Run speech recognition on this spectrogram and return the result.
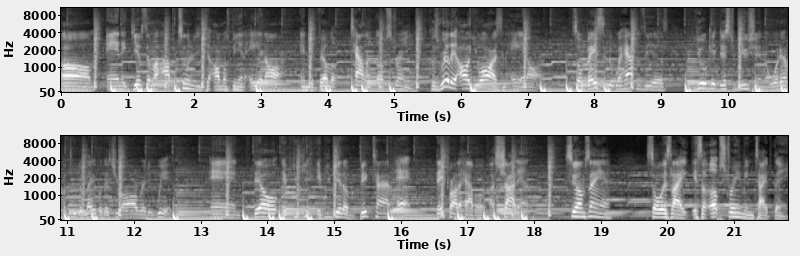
Um, and it gives them an opportunity to almost be an A and R and develop talent upstream. Because really, all you are is an A and R. So basically, what happens is you'll get distribution or whatever through the label that you're already with, and they'll if you get if you get a big time act, they probably have a, a shot at them. See what I'm saying? So it's like it's an upstreaming type thing,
